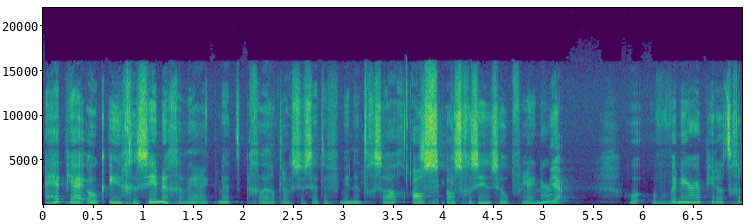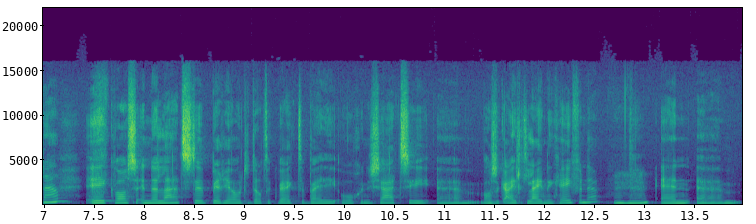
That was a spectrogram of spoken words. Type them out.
heb jij ook in gezinnen gewerkt met geweldloos verzet en verbindend gezag? Als, als gezinshulpverlener? Ja. Ho, wanneer heb je dat gedaan? Ik was in de laatste periode dat ik werkte bij die organisatie... Um, was ik eigenlijk leidinggevende. Mm -hmm. En... Um,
